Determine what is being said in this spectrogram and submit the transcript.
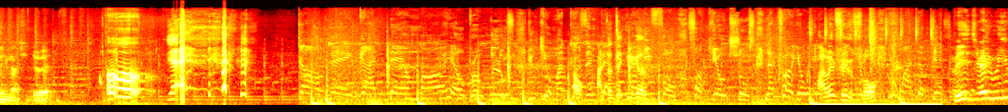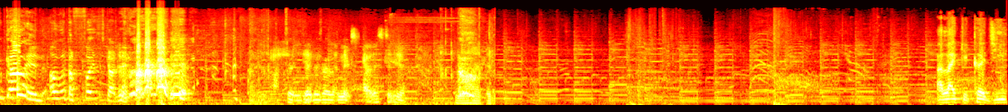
I think that should do it. Oh. Yeah. Oh, I don't think you gun. I went through the floor. Bitch, hey, where you going? Oh, what the fuck is going on? Next catalyst, did you? I like it, cut G.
